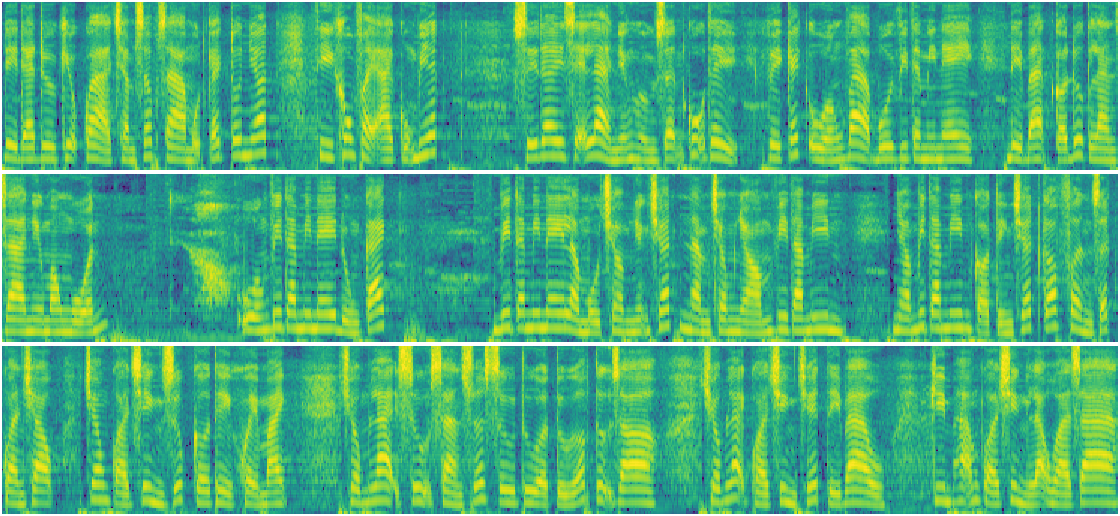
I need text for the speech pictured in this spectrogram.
để đạt được hiệu quả chăm sóc da một cách tốt nhất thì không phải ai cũng biết. Dưới đây sẽ là những hướng dẫn cụ thể về cách uống và bôi vitamin E để bạn có được làn da như mong muốn. Uống vitamin E đúng cách Vitamin E là một trong những chất nằm trong nhóm vitamin. Nhóm vitamin có tính chất góp phần rất quan trọng trong quá trình giúp cơ thể khỏe mạnh, chống lại sự sản xuất dư thừa từ gốc tự do, chống lại quá trình chết tế bào, kìm hãm quá trình lão hóa da,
